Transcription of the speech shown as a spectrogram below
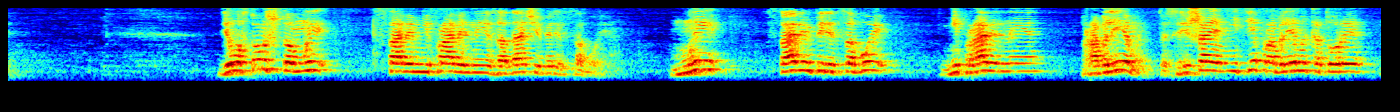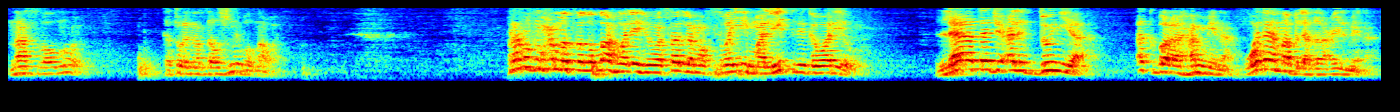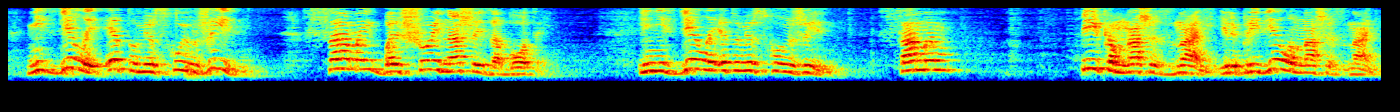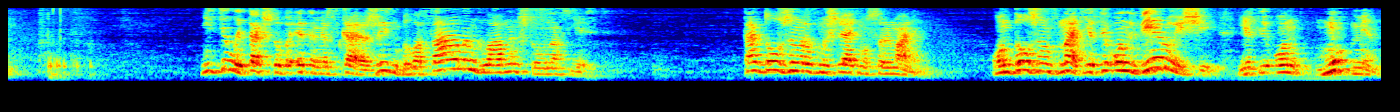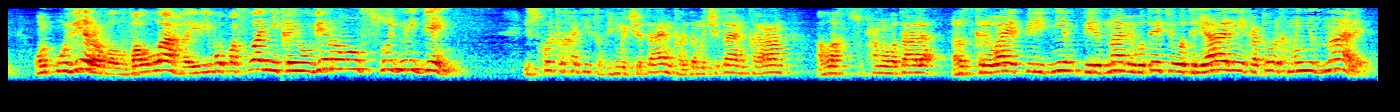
Дело в том, что мы ставим неправильные задачи перед собой. Мы ставим перед собой неправильные проблемы. То есть решаем не те проблемы, которые нас волнуют, которые нас должны волновать. Пророк Мухаммад, саллаллаху алейхи вассалям, в своей молитве говорил, «Ля таджали дунья акбара хаммина, валя маблага ильмина». Не сделай эту мирскую жизнь самой большой нашей заботой. И не сделай эту мирскую жизнь самым пиком наших знаний или пределом наших знаний. Не сделай так, чтобы эта мирская жизнь была самым главным, что у нас есть. Так должен размышлять мусульманин. Он должен знать, если он верующий, если он мумин, он уверовал в Аллаха и в его посланника и уверовал в судный день. И сколько хадисов, ведь мы читаем, когда мы читаем Коран, Аллах Субхану Ва раскрывает перед, ним, перед нами вот эти вот реалии, которых мы не знали.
